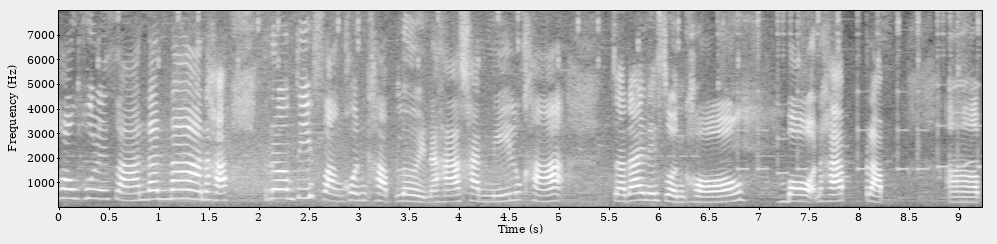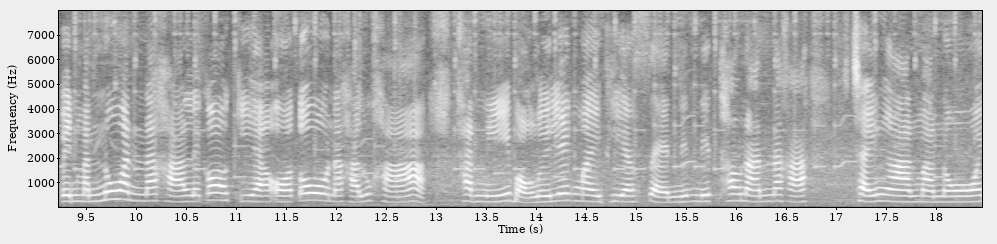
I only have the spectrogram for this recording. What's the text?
ห้องผู้โดยสารด้านหน้านะคะ เริ่มที่ฝั่งคนขับเลยนะคะ คันนี้ลูกค้าจะได้ในส่วนของเบาะนะคะ ปรับเเป็นมันนวลนะคะ แล้วก็เกียร์ออโต้นะคะ ลูกค้า คันนี้บอกเลยเลขไม่เพียงแสนนิดๆเท่านั้นนะคะ ใช้งานมาน้อย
